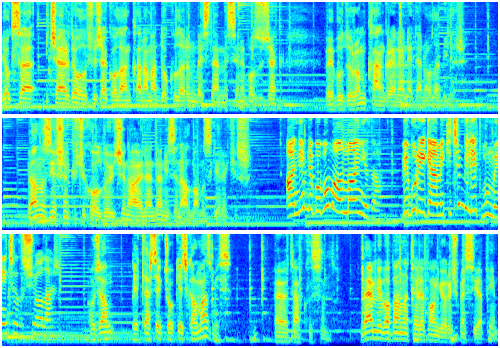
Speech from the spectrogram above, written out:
Yoksa içeride oluşacak olan kanama dokuların beslenmesini bozacak ve bu durum kangrene neden olabilir. Yalnız yaşın küçük olduğu için ailenden izin almamız gerekir. Annemle babam Almanya'da. Ve buraya gelmek için bilet bulmaya çalışıyorlar. hocam beklersek çok geç kalmaz mıyız? Evet haklısın. Ben bir babanla telefon görüşmesi yapayım.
